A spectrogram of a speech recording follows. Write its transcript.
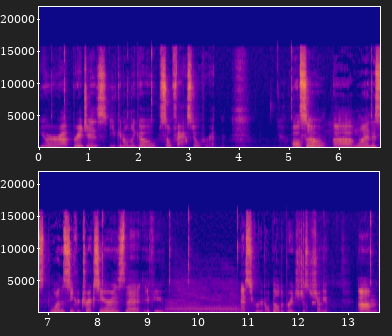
your uh, bridge is, you can only go so fast over it. Also, uh, one of this one of the secret tricks here is that if you ah, screw it, I'll build a bridge just to show you. Um,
